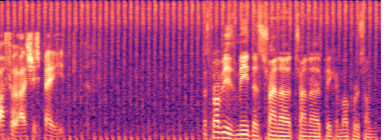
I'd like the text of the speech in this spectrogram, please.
I feel like that's just bait. That's probably his mate that's trying to trying to pick him up or something.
